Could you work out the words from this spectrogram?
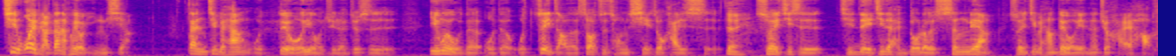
其实外表当然会有影响，但基本上我对我而言，我觉得就是因为我的我的我最早的时候是从写作开始，对，所以其实其实累积了很多的声量，所以基本上对我而言那就还好了。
